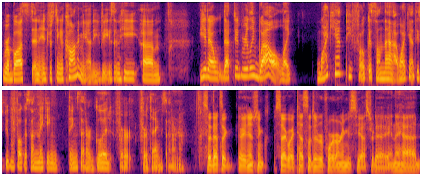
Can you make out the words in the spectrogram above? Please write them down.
robust and interesting economy at EVs. And he, um, you know, that did really well. Like, why can't he focus on that? Why can't these people focus on making things that are good for for things? I don't know. So that's a, an interesting segue. Tesla did report earnings yesterday, and they had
